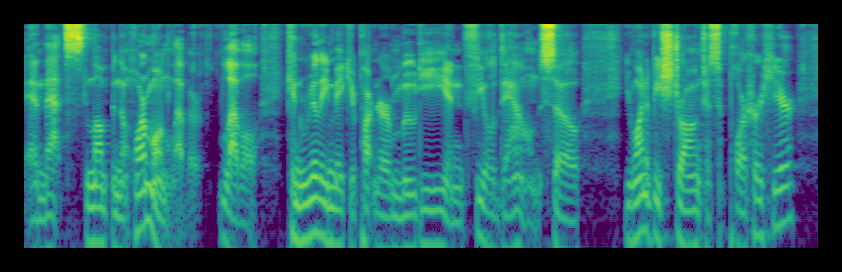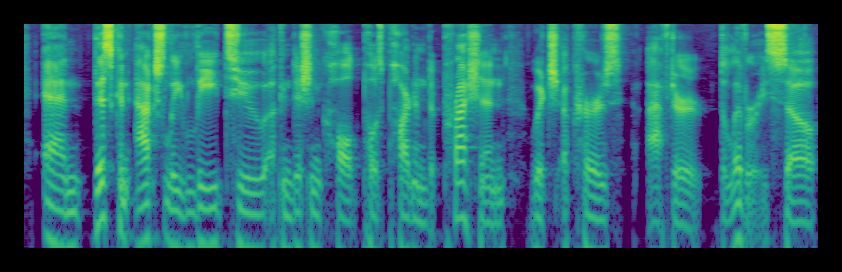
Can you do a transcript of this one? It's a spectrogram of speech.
and that slump in the hormone level level can really make your partner moody and feel down. So you want to be strong to support her here. And this can actually lead to a condition called postpartum depression, which occurs after delivery. So,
